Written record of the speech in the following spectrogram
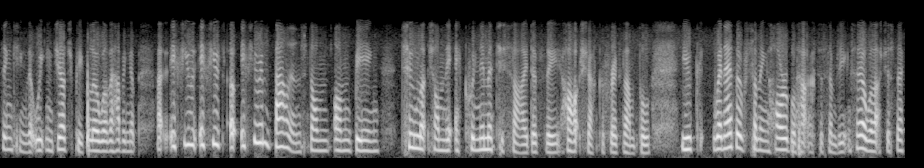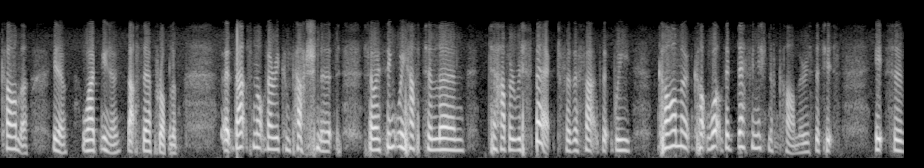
thinking that we can judge people. Oh, well, they're having a. Uh, if you if you uh, if you're imbalanced on on being too much on the equanimity side of the heart chakra, for example, you whenever something horrible happens to somebody, you can say, oh, well, that's just their karma. You know, why? You know, that's their problem. Uh, that's not very compassionate. So I think we have to learn to have a respect for the fact that we karma. What the definition of karma is that it's it's a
